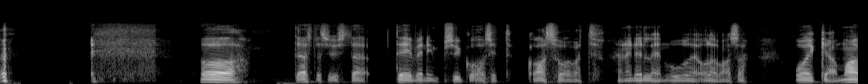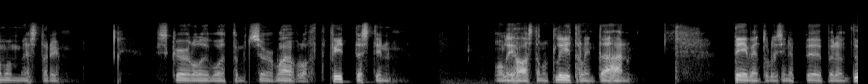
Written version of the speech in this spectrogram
oh, tästä syystä Davenin psykoosit kasvoivat. Hän edelleen luulee olevansa oikea maailmanmestari. Skirl oli voittanut Survival of the Fittestin, oli haastanut Liithalin tähän. Daven tuli sinne pööpöön, että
